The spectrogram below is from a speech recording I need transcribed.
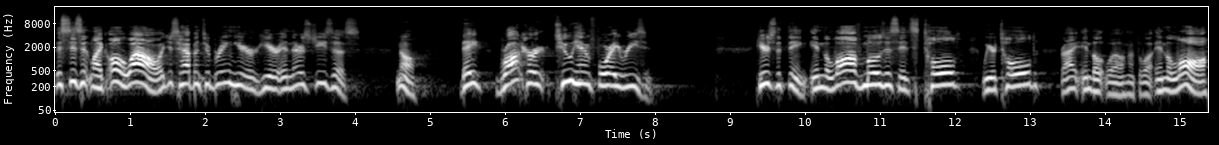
this isn't like, oh, wow, I just happened to bring here, here, and there's Jesus. No, they brought her to him for a reason. Here's the thing in the law of Moses, it's told, we are told, right? In the, well, not the law, in the law,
